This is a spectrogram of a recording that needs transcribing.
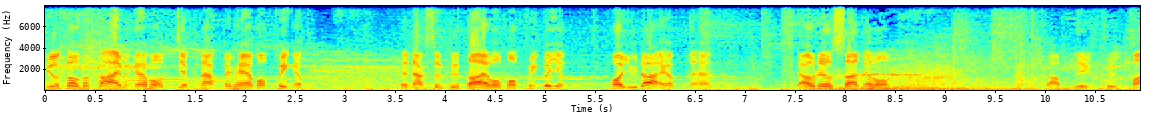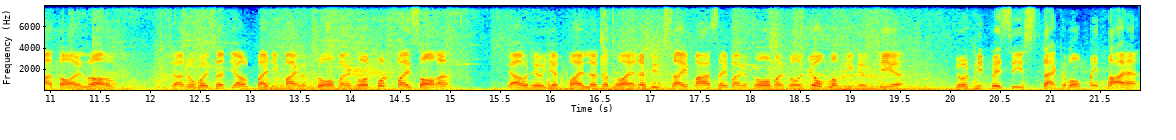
มิราเคิลก็ตายเหมือนกันครับผมเจ็บหนักไม่แพ้มอฟฟิงครับแต่หนักสุดคือตายผมมอฟฟิกก็ยังพออยู่ได้ครับนะฮะดาวเนลซันครับผม ดับหนึ่งถึงมาต่อยรอบชาโดว์ไพซันย้ำไปที่ไมค์คอนโทรลไมค์คอนโทรพ่นไฟสองฮะดาวเทลยัดไว้แล้วก็ถอยนะบิดไซด์มาใส่ไมค์คอนโทรไมค์คอนโทรโยกหลบอีกหนึ่งทีฮะโดนพิษไป4สแต็กครับผมไม่ตายฮะ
